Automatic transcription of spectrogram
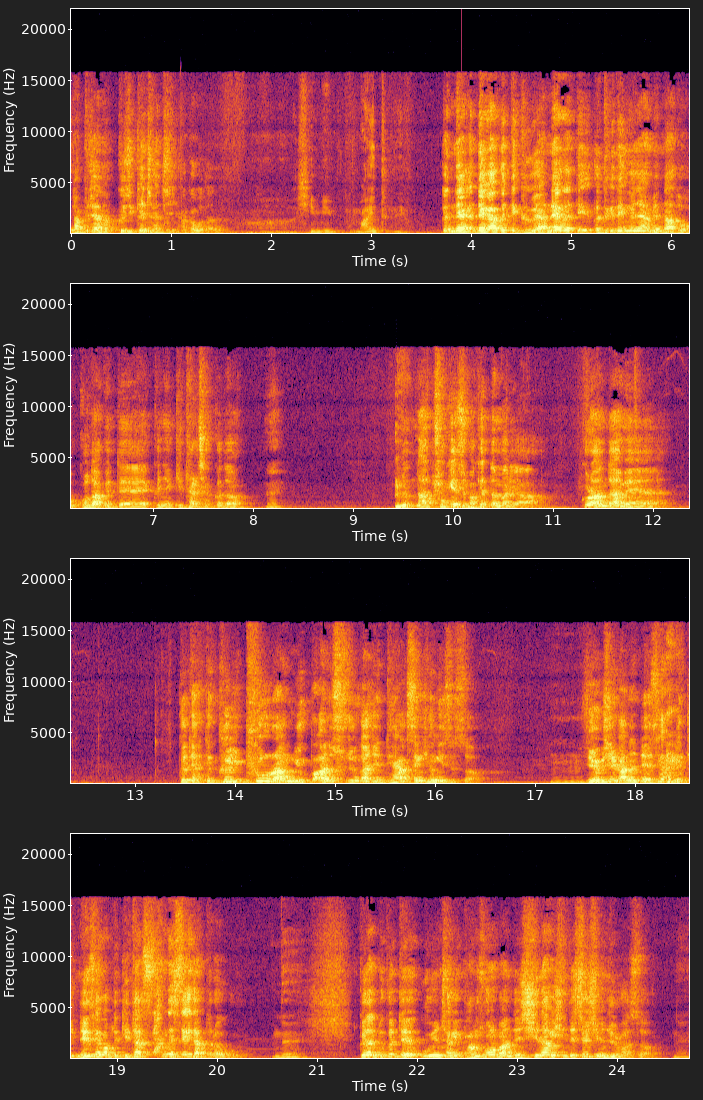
나쁘지 않아. 그지 괜찮지 아까보다는. 아, 힘이 많이 드네요. 그 내가 내가 그때 그거야. 내가 그때 어떻게 된 거냐면 나도 고등학교 때 그냥 기타를 쳤거든. 네. 그나 초기에서 맡겼단 말이야. 그러고 난 다음에 그때 하여튼 거의 프로랑 육박하는 수준 가진 대학생 형이 있었어. 연실 갔는데 생각보다 기- 내 생각보다 기타 상당히 세게 잡더라고. 네. 그다음에 그때 우연찮게 방송을 봤는데 신학의 신대철 씨 연주를 봤어. 네.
